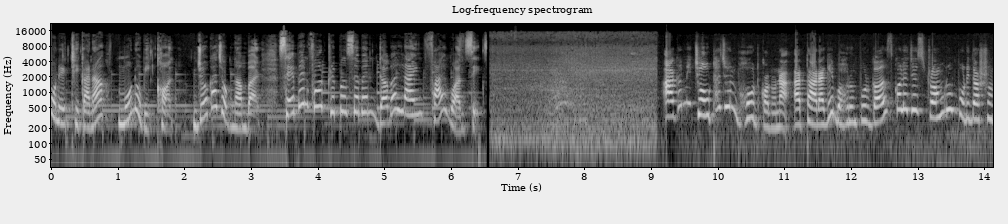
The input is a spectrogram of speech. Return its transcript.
মনের ঠিকানা মনোবীক্ষণ। যোগাযোগ number seven four triple seven double nine five one six আগামী চৌঠা জুন ভোট গণনা, আর তার আগে বহরমপুর গার্লস কলেজের স্ট্রং রুম পরিদর্শন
